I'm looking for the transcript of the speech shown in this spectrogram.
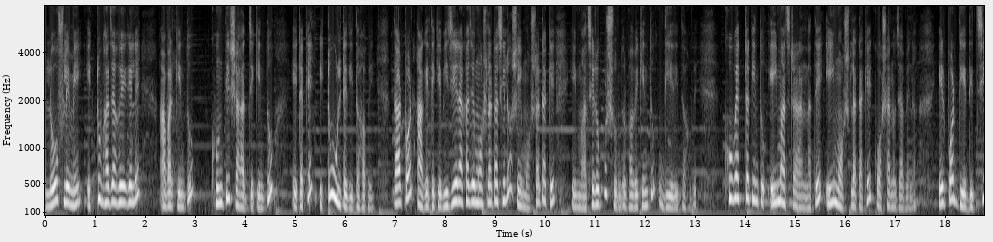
লো ফ্লেমে একটু ভাজা হয়ে গেলে আবার কিন্তু খুন্তির সাহায্যে কিন্তু এটাকে একটু উল্টে দিতে হবে। তারপর আগে থেকে ভিজিয়ে রাখা যে মশলাটা ছিল, সেই মশলাটাকে এই মাছের ওপর সুন্দরভাবে কিন্তু দিয়ে দিতে হবে। খুব একটা কিন্তু এই মাছটা রান্নাতে এই মশলাটাকে কষানো যাবে না। এরপর দিয়ে দিচ্ছি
